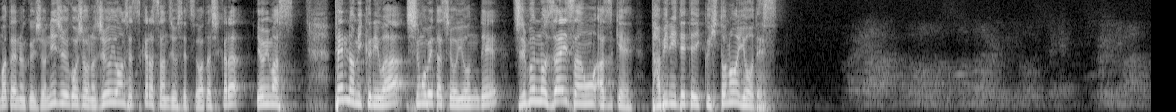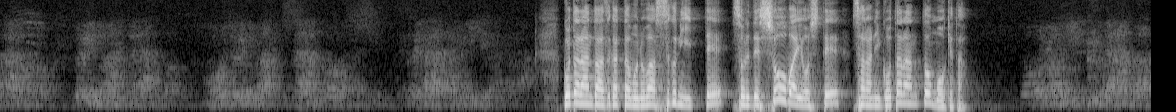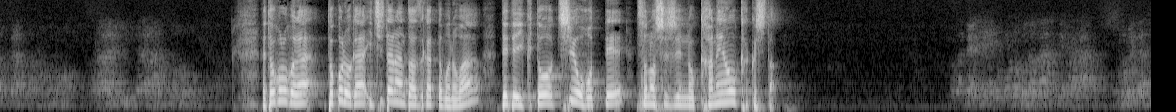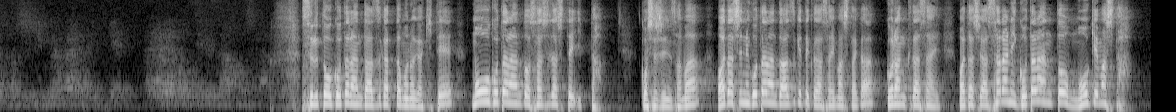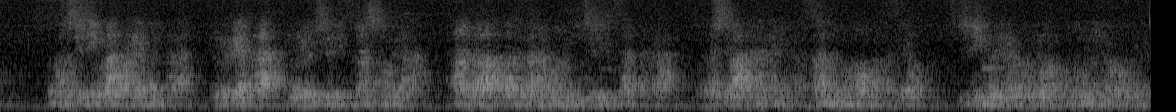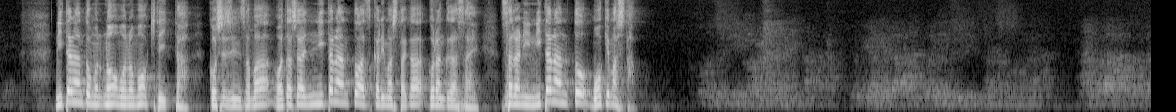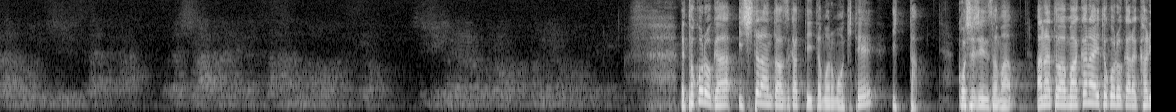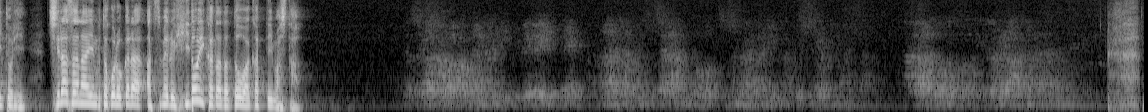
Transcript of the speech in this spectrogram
マタイの福音書25章の14節から30節私から読みます。天の御国はしもべたちを呼んで自分の財産を預け旅に出ていく人のようです。5タラント預かった者はすぐに行ってそれで商売をしてさらに5タラント儲けた。ところがところが1タラント預かった者は出ていくと地を掘ってその主人の金を隠した。すると5タラント預かった者が来てもう5タラントを差し出していった。ご主人様、私に5タラント預けてくださいましたが、ご覧ください。私はさらに5タラント儲けました。2タラントのものも来ていった。ご主人様、私は2タラント預かりましたが、ご覧ください。さらに2タラント儲けました。ところが1タラント預かっていた者も来て言った。ご主人様あなたはまかないところから刈り取り散らさないところから集めるひどい方だと分かっていました。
